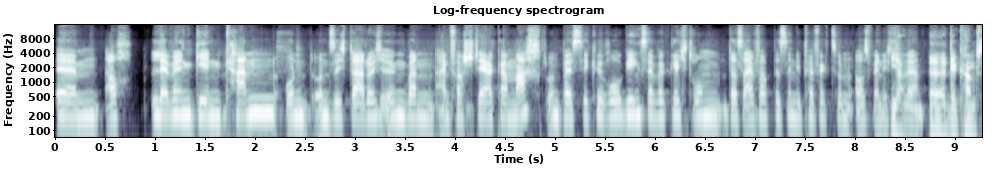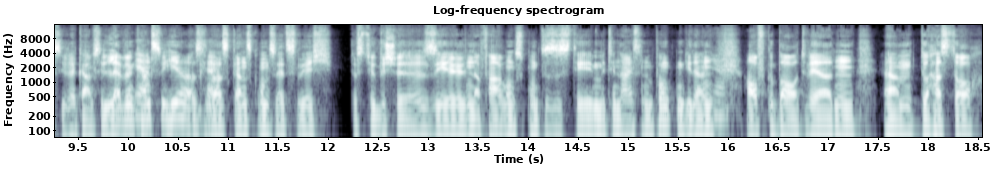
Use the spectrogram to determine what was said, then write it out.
ähm, auch leveln gehen kann und, und sich dadurch irgendwann einfach stärker macht. Und bei Sekiro ging es ja wirklich drum, das einfach bis in die Perfektion auswendig zu Ja, lernen. äh, der Kampfstil, der Kampfstil. Leveln Ja, kannst du hier. Also okay. du hast ganz grundsätzlich das typische Seelen-Erfahrungspunktesystem mit den einzelnen Punkten, die dann ja. aufgebaut werden. Ähm, du hast auch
